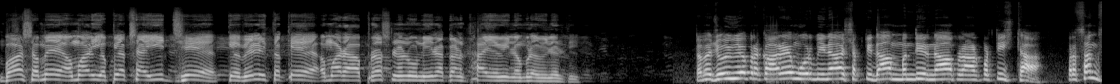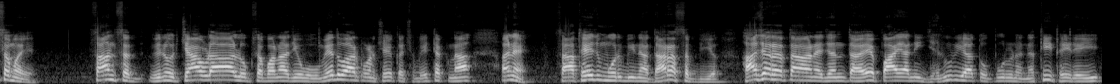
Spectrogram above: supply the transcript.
બસ અમે, અમારી અપેક્ષા એ જ છે કે વહેલી તકે અમારા પ્રશ્નનું નિરાકરણ થાય એવી નમ્ર વિનંતી. તમે જોયું એ પ્રકારે મોરબીના શક્તિધામ મંદિરના પ્રાણ પ્રતિષ્ઠા પ્રસંગ સમયે સાંસદ વિનોદ ચાવડા, લોકસભાના જેવો ઉમેદવાર પણ છે કચ્છ બેઠકના અને સાથે જ મોરબીના ધારાસભ્ય હાજર હતા અને જનતાએ પાયાની જરૂરિયાતો પૂર્ણ નથી થઈ રહી.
